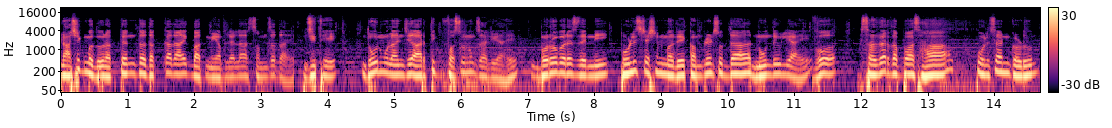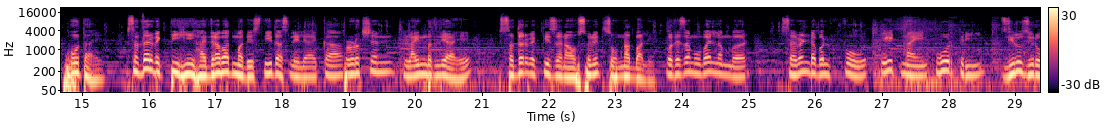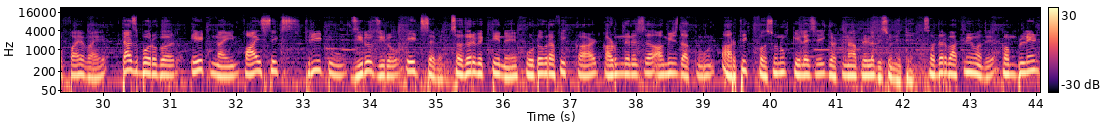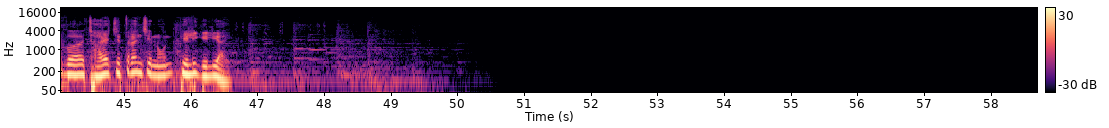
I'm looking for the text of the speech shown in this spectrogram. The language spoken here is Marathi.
नाशिकमधून अत्यंत धक्कादायक बातमी आपल्याला समजत आहे. जिथे दोन मुलांची आर्थिक फसवणूक झाली आहे. बरोबरच त्यांनी पोलीस स्टेशनमध्ये कंप्लेंट सुद्धा नोंदवली आहे व सदर तपास हा पोलिसांकडून होत आहे. सदर व्यक्ती ही हैदराबादमध्ये स्थित असलेल्या एका प्रोडक्शन लाईनमधली आहे. सदर व्यक्तीचं नाव सुनीत सोमनाथ बाले व त्याचा mobile number seven double four eight nine four three zero zero five आहे त्याचबरोबर eight nine five six three two zero zero eight seven सदर व्यक्तीने फोटोग्राफिक कार्ड काढून देण्याचं आमिष दाखवून आर्थिक फसवणूक केल्याची घटना आपल्याला दिसून येते सदर बातमीमध्ये कंप्लेंट व छायाचित्रांची नोंद केली गेली आहे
